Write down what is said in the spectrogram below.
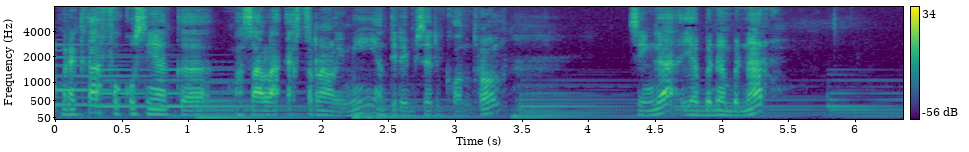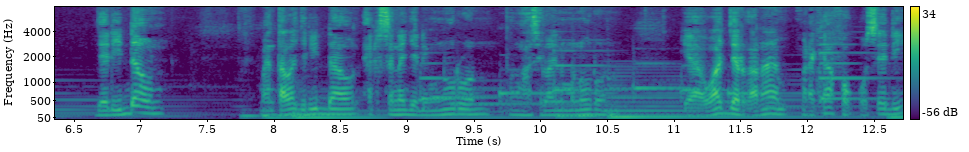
Mereka fokusnya ke masalah eksternal ini yang tidak bisa dikontrol sehingga ya benar-benar jadi down. Mentalnya jadi down actionnya jadi menurun penghasilannya menurun. Ya wajar karena mereka fokusnya di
